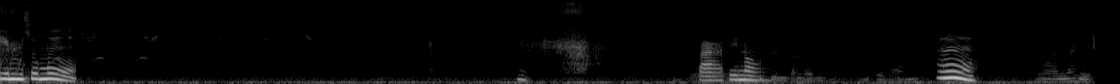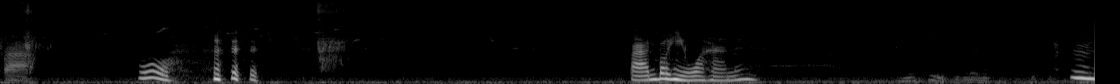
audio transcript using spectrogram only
อิ่มซุมือปลาพี่น้องกินกันเลยเนี่ยมันเป็นแล้วเออมันไม่มีปลา โอ้ ปานบ่หิวอาหารนั่นเลยเนี่ยอืม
